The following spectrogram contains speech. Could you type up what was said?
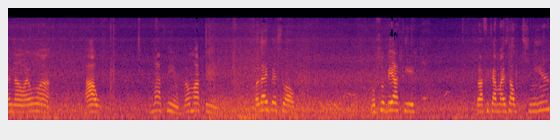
É não, é uma alga. Um matinho, é um matinho. Olha aí pessoal. Vou subir aqui para ficar mais altinha.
